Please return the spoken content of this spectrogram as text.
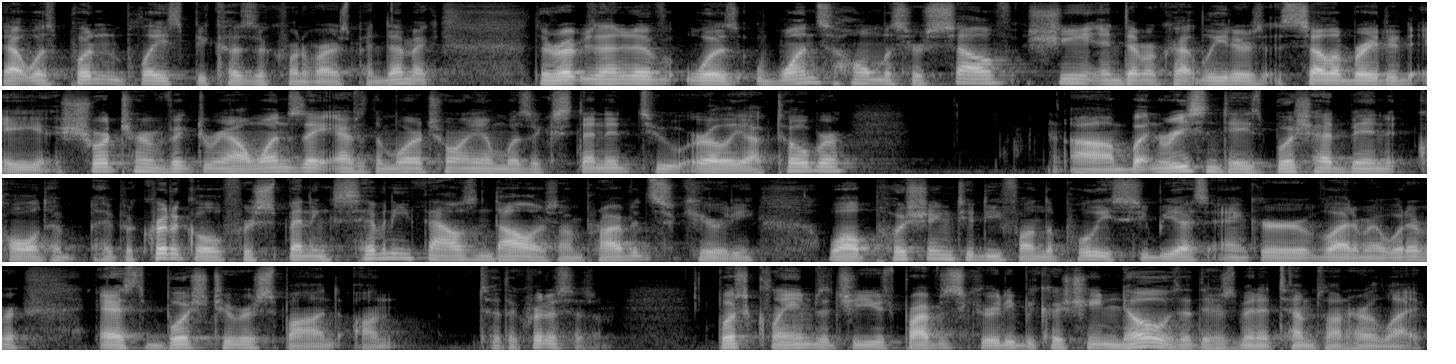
that was put in place because of the coronavirus pandemic. The representative was once homeless herself. She and Democrat leaders celebrated a short term victory on Wednesday after the moratorium was extended to early October. Um, but in recent days, Bush had been called hypocritical for spending $70,000 on private security while pushing to defund the police. CBS anchor Vladimir whatever asked Bush to respond on to the criticism. Bush claims that she used private security because she knows that there's been attempts on her life.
